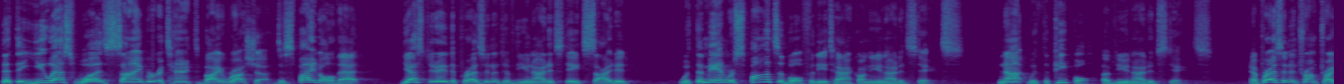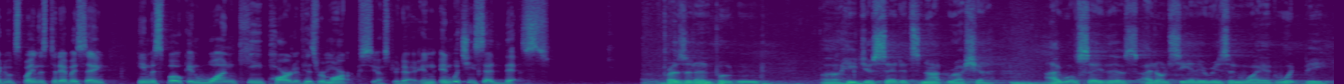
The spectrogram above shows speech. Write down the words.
that the U.S. was cyber attacked by Russia. Despite all that, yesterday the President of the United States sided with the man responsible for the attack on the United States, not with the people of the United States. Now, President Trump tried to explain this today by saying he misspoke in one key part of his remarks yesterday, in, in which he said this President Putin uh, he just said it's not Russia. I will say this I don't see any reason why it would be.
